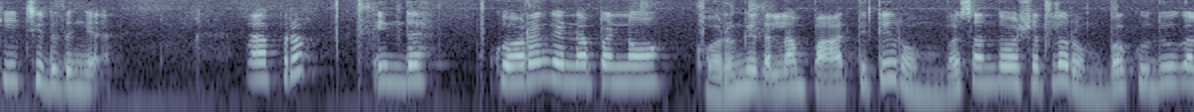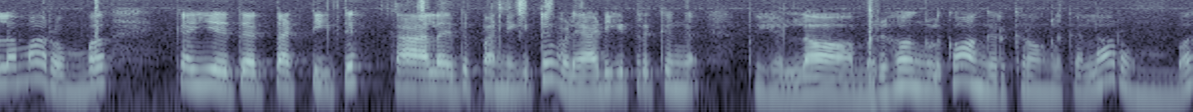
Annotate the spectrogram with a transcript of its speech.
கீச்சிடுதுங்க. அப்புறம் இந்த குரங்கு என்ன பண்ணோம்? குரங்கு இதெல்லாம் பார்த்துட்டு ரொம்ப சந்தோஷத்தில் ரொம்ப குதூகலமாக ரொம்ப கையை த தட்டிட்டு காலை இது பண்ணிக்கிட்டு விளையாடிக்கிட்டு இருக்குங்க. இப்போ எல்லா மிருகங்களுக்கும் அங்கே இருக்கிறவங்களுக்கெல்லாம் ரொம்ப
